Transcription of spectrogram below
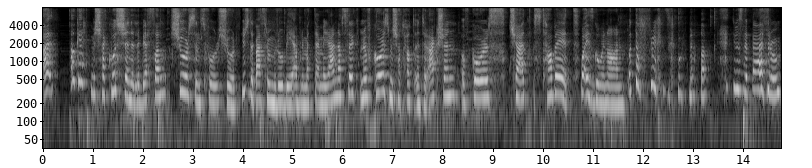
I اوكي مش هكويشن اللي بيحصل sure sims 4 sure use the bathroom روبي قبل ما تعملي عن نفسك and of course مش هتحط interaction of course chat stop it what is going on what the frick is going on use the bathroom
